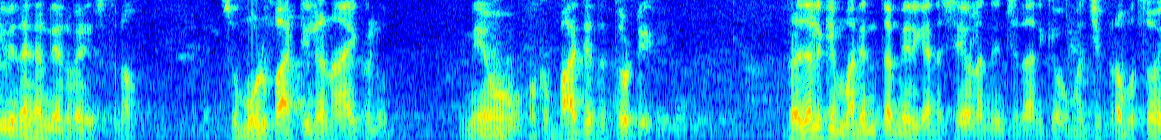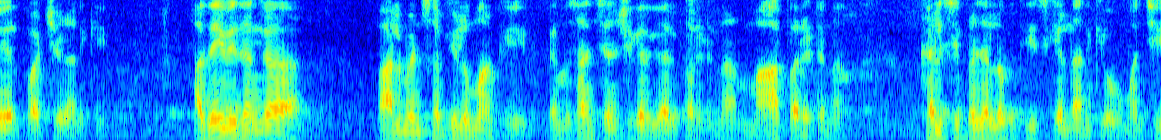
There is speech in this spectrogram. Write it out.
ఈ విధంగా నిర్వహిస్తున్నాం. సో మూడు పార్టీల నాయకులు మేము ఒక బాధ్యతతోటి ప్రజలకి మరింత మెరుగైన సేవలు అందించడానికి ఒక మంచి ప్రభుత్వం ఏర్పాటు చేయడానికి. అదేవిధంగా పార్లమెంట్ సభ్యులు మాకి పెమ్మసాని చంద్రశేఖర్ గారి పర్యటన మా పర్యటన కలిసి ప్రజల్లోకి తీసుకెళ్ళడానికి ఒక మంచి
